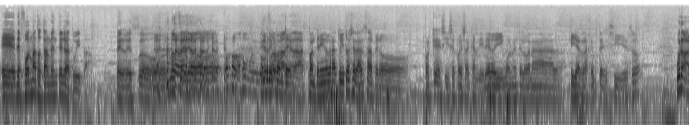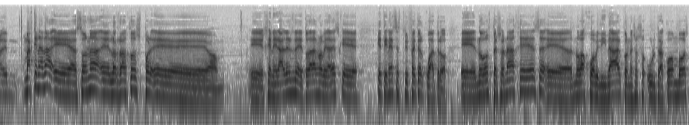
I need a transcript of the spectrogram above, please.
eh, de forma totalmente gratuita. Pero eso, no sé yo. Hombre, conte- contenido gratuito se lanza, pero ¿por qué? Si se puede sacar dinero y igualmente lo van a pillar la gente. Si eso... Bueno, eh, más que nada eh, son eh, los rasgos por- eh, generales de todas las novedades que, que tiene Street Fighter 4. Eh, nuevos personajes, eh, nueva jugabilidad con esos ultra combos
